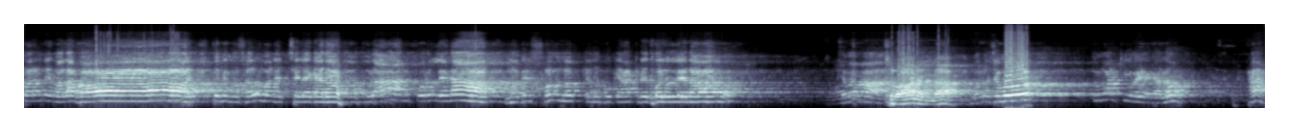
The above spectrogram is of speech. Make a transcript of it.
পড়নেওয়ালা হয় তুমি মুসলমানের ছেলে কেন? কোরআন পড়লে না নবীর সুন্নত কেন বুকে আঁকড়ে ধরলে না? সুবহানাল্লাহ। বলো যুবক তোমার কি হয়ে গেল? হ্যাঁ?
